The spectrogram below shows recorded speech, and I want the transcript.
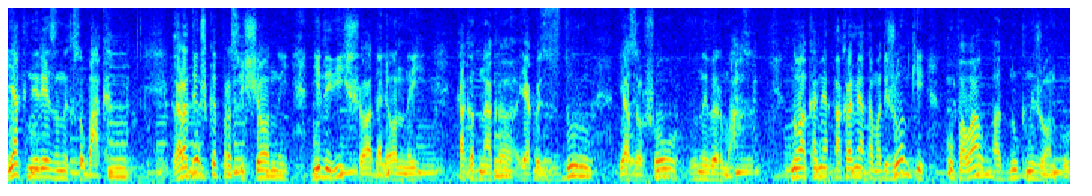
як нерезаних собак. Городишко просвіщений, не дивись, що одалений. Как, однако, якось з дуру я зайшов в універмаг. Ну, а кромя, а кромя там одежонки купував одну книжонку.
